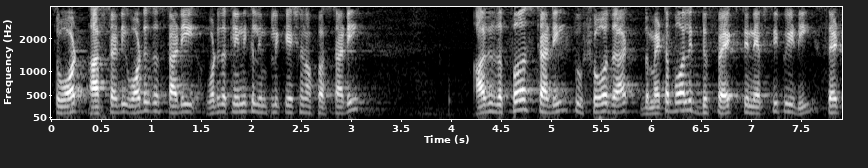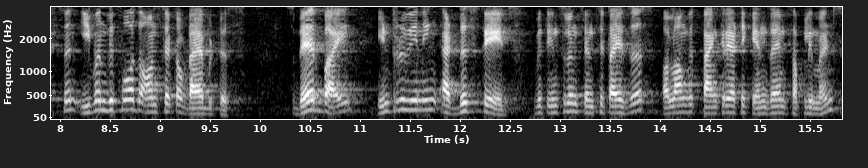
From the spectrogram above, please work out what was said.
So what our study, what is the study, what is the clinical implication of our study? Ours is the first study to show that the metabolic defects in FCPD sets in even before the onset of diabetes. So thereby intervening at this stage with insulin sensitizers along with pancreatic enzyme supplements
